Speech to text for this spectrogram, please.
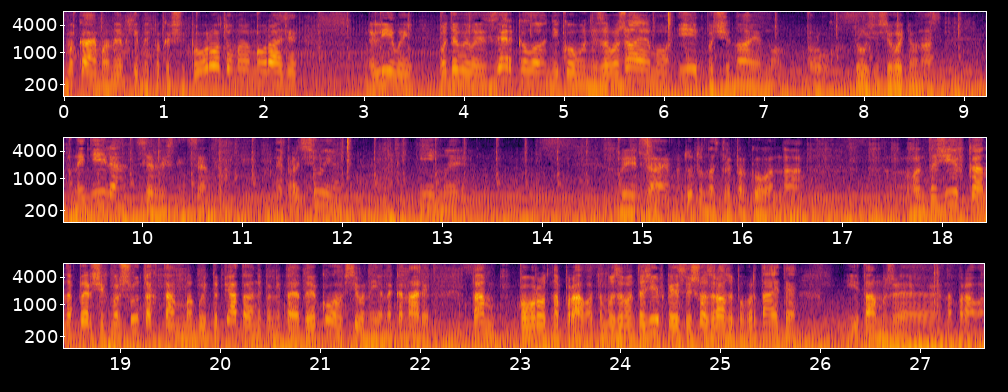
вмикаємо необхідний показчик повороту, в моєму разі лівий, подивились в зеркало, нікому не заважаємо і починаємо рух. Друзі, сьогодні у нас неділя, сервісний центр не працює, і ми виїжджаємо. Тут у нас припаркована вантажівка на перших маршрутах, там, мабуть, до п'ятого, не пам'ятаю до якого, всі вони є на каналі. Там поворот направо. Тому за вантажівка, якщо що, зразу повертайте і там вже направо.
